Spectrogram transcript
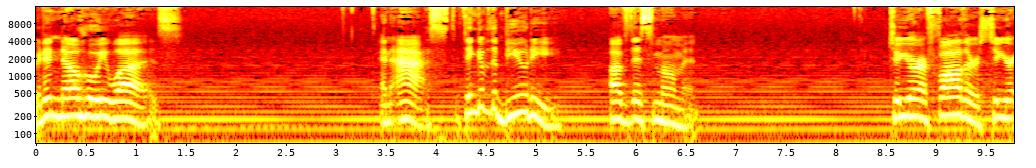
We didn't know who he was. And asked. Think of the beauty of this moment to your fathers, to your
